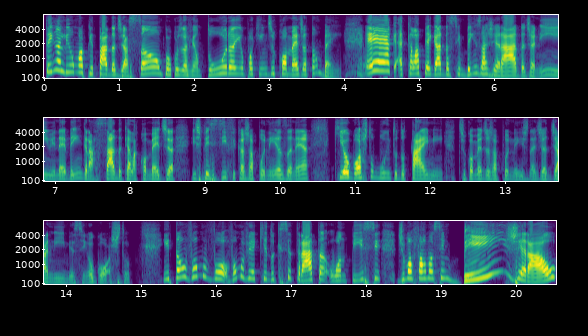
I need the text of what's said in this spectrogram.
Tem ali uma pitada de ação, um pouco de aventura e um pouquinho de comédia também. É aquela pegada assim bem exagerada de anime, né? Bem engraçada, aquela comédia específica japonesa, né? Que eu gosto muito do timing de comédia japonês, né? De, de anime, assim, eu gosto. Então vamos, vou, vamos ver aqui do que se trata One Piece de uma forma assim bem geral.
